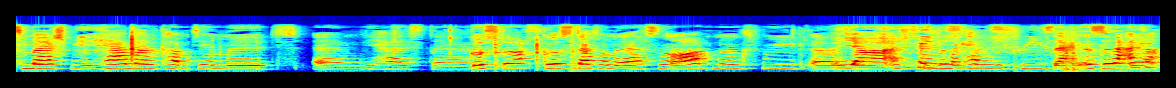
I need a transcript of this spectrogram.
zum Beispiel Hermann kommt ja mit, ähm, wie heißt der? Gustav? Gustav und er ist ein Ordnungsfreak. Äh, Ja, ich finde man kann nicht Freak sagen. Es ist einfach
